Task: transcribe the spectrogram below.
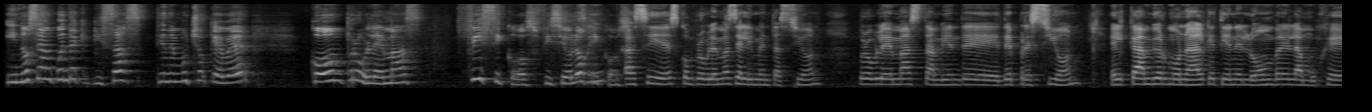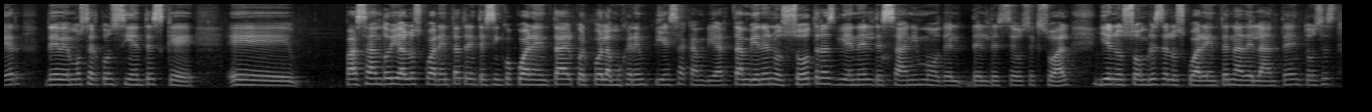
y no se dan cuenta que quizás tiene mucho que ver con problemas físicos, fisiológicos. así es, con problemas de alimentación, problemas también de depresión, el cambio hormonal que tiene el hombre, la mujer. Debemos ser conscientes que eh, pasando ya los 40, 35, 40, el cuerpo de la mujer empieza a cambiar. También en nosotras viene el desánimo del, deseo sexual y en los hombres de los 40 en adelante. Entonces,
